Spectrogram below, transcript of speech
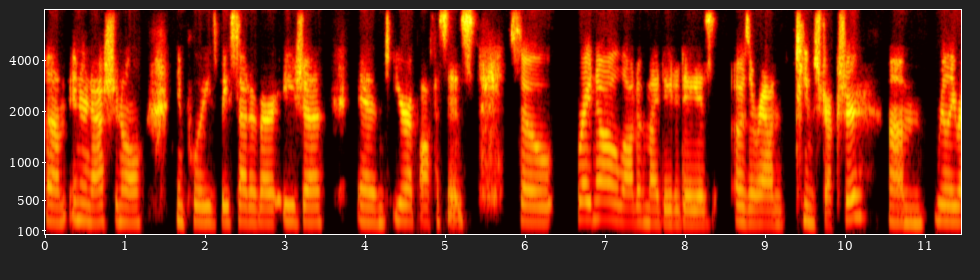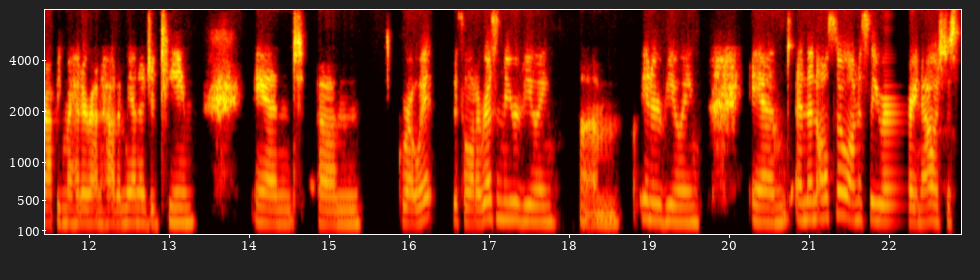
um, international employees based out of our Asia and Europe offices. So right now, a lot of my day to day is is around team structure, um, really wrapping my head around how to manage a team and um, grow it. It's a lot of resume reviewing, um, interviewing and and then also honestly right now it's just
